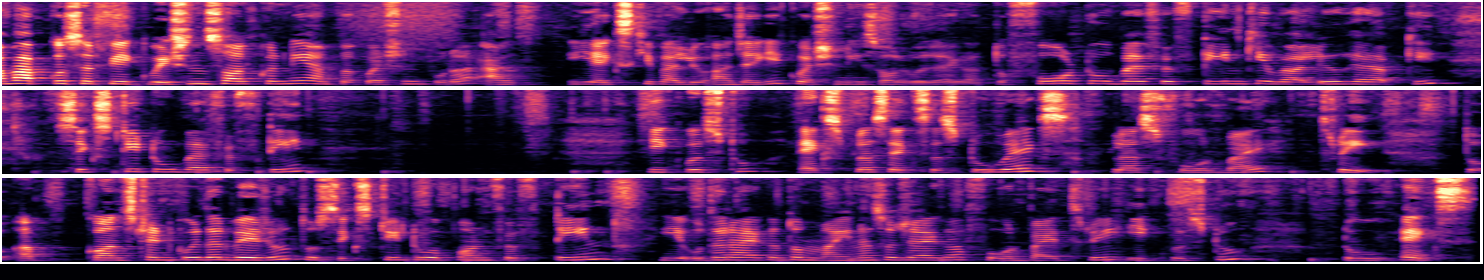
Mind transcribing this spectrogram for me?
अब आपको सिर्फ़ ये इक्वेशन सॉल्व करनी है, आपका क्वेश्चन पूरा ये एक्स की वैल्यू आ जाएगी क्वेश्चन ही सॉल्व हो जाएगा. तो फोर टू बाय फिफ्टीन की वैल्यू है आपकी sixty two by fifteen equals to X plus X is two X plus four by three तो अब कांस्टेंट को इधर भेजो तो सिक्सटी टू अपॉन फिफ्टीन ये उधर आएगा तो माइनस हो जाएगा four by three equals to two X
